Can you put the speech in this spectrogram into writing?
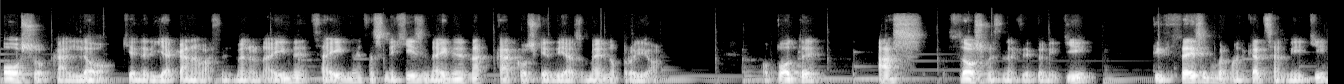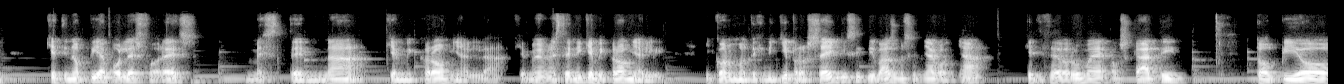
όσο καλό και ενεργειακά αναβαθμισμένο να είναι, θα, είναι, θα συνεχίζει να είναι ένα κακοσχεδιασμένο προϊόν. Οπότε, ας δώσουμε στην αρχιτεκτονική τη θέση που πραγματικά της ανήκει και την οποία πολλές φορές με στενά και μικρόμυαλα, και με στενή και μικρόμυαλη οικονομοτεχνική προσέγγιση τη βάζουμε σε μια γωνιά και τη θεωρούμε ως κάτι το οποίο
